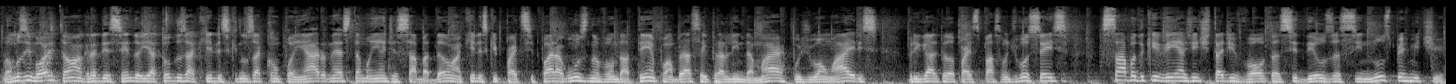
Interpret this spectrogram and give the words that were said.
Vamos embora então, agradecendo aí a todos aqueles que nos acompanharam nesta manhã de sabadão, aqueles que participaram, alguns não vão dar tempo. Um abraço aí pra Linda Mar, pro João Aires. Obrigado pela participação de vocês. Sábado que vem a gente tá de volta, se Deus assim nos permitir.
